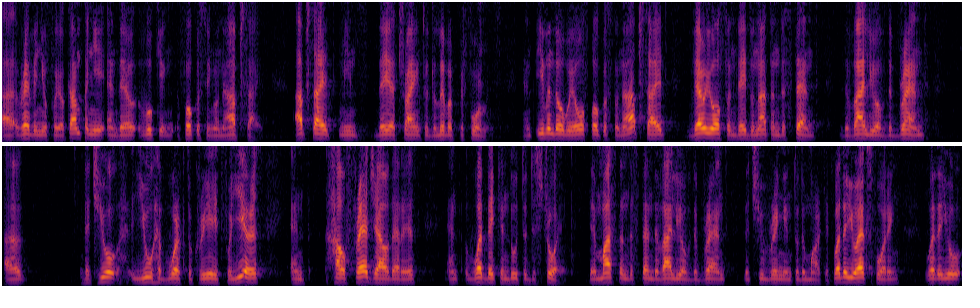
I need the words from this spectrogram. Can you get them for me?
uh, revenue for your company and they're looking, focusing on the upside. Upside means they are trying to deliver performance. And even though we're all focused on the upside, very often they do not understand the value of the brand uh, that you, you have worked to create for years and how fragile that is and what they can do to destroy it. They must understand the value of the brand that you bring into the market. Whether you're exporting, whether you're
